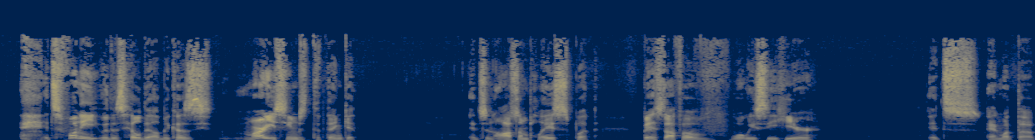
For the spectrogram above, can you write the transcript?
it's funny with this Hilldale because Marty seems to think it it's an awesome place, but based off of what we see here, it's and what the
